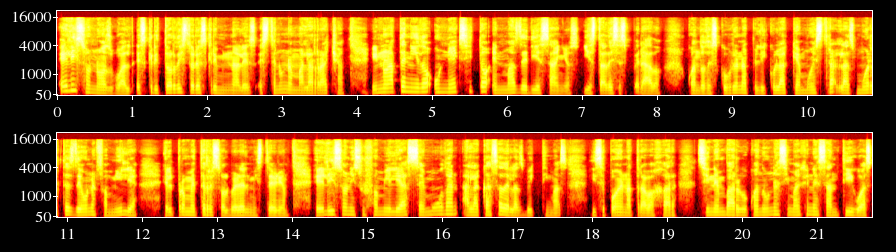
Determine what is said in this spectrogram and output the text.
Ellison Oswald, escritor de historias criminales, está en una mala racha y no ha tenido un éxito en más de 10 años y está desesperado cuando descubre una película que muestra las muertes de una familia. Él promete resolver el misterio. Ellison y su familia se mudan a la casa de las víctimas y se ponen a trabajar. Sin embargo, cuando unas imágenes antiguas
